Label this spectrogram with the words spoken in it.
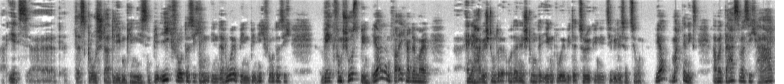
äh, jetzt äh, das Großstadtleben genießen. Bin ich froh, dass ich in, in der Ruhe bin? Bin ich froh, dass ich weg vom Schuss bin? Ja, dann fahre ich halt einmal eine halbe Stunde oder eine Stunde irgendwo wieder zurück in die Zivilisation. Ja, macht ja nichts. Aber das, was ich habe,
